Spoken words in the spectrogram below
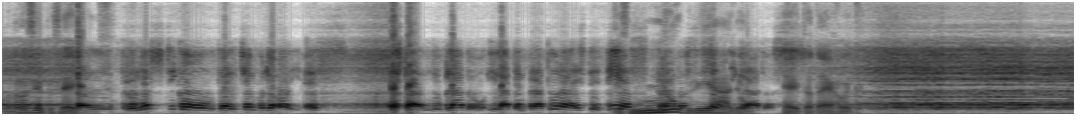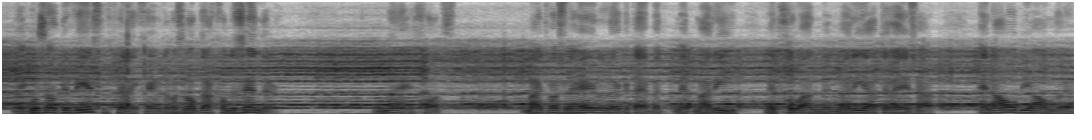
Maar dat was in pesetas. El pronóstico del tiempo de hoy es nublado y la temperatura es de 10 is nubliado, heet dat eigenlijk. Ik moest ook de weersvoorspelling geven, dat was een opdracht van de zender. Mijn god. Maar het was een hele leuke tijd met, met Marie, met Juan, met Maria Teresa en al die anderen.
